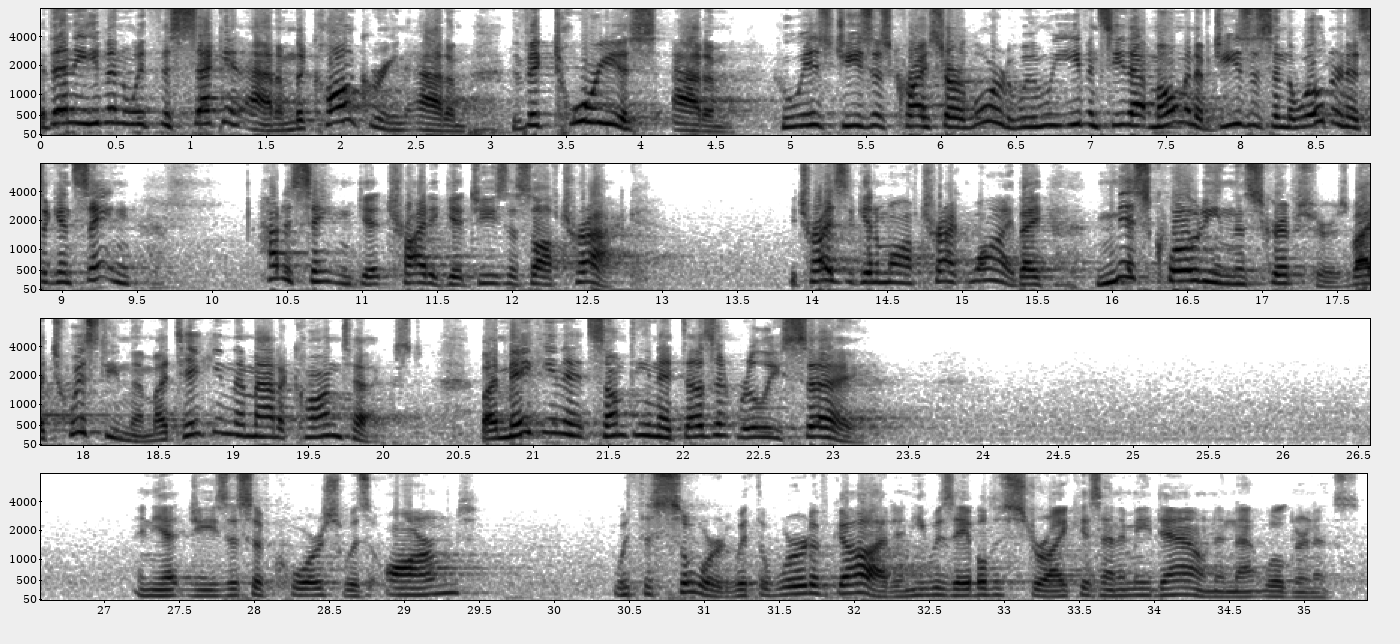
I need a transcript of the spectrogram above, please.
And then, even with the second Adam, the conquering Adam, the victorious Adam, who is Jesus Christ our Lord. When we even see that moment of Jesus in the wilderness against Satan, how does Satan get try to get Jesus off track? He tries to get him off track. Why? By misquoting the scriptures, by twisting them, by taking them out of context, by making it something it doesn't really say. And yet, Jesus, of course, was armed with the sword, with the word of God, and he was able to strike his enemy down in that wilderness.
